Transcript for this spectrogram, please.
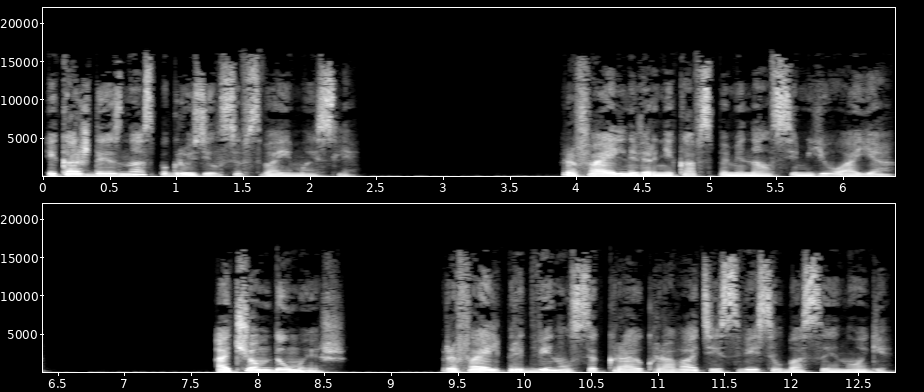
и каждый из нас погрузился в свои мысли. Рафаэль наверняка вспоминал семью, а я... «О чем думаешь?» Рафаэль придвинулся к краю кровати и свесил босые ноги.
